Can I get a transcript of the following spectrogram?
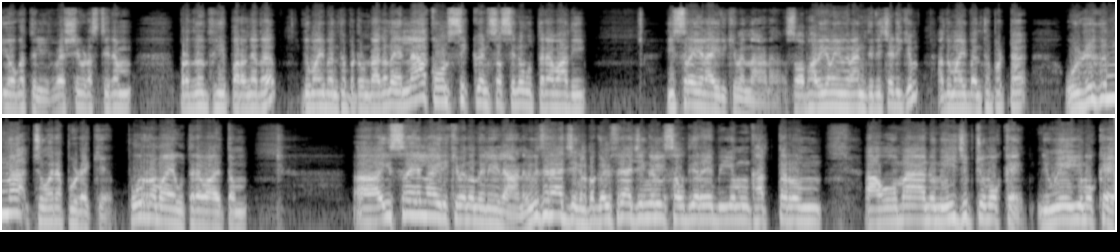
യോഗത്തിൽ റഷ്യയുടെ സ്ഥിരം പ്രതിനിധി പറഞ്ഞത് ഇതുമായി ബന്ധപ്പെട്ടുണ്ടാകുന്ന എല്ലാ കോൺസിക്വൻസസിനും ഉത്തരവാദി ഇസ്രയേൽ ആയിരിക്കുമെന്നാണ് സ്വാഭാവികമായും ഇറാൻ തിരിച്ചടിക്കും. അതുമായി ബന്ധപ്പെട്ട് ഒഴുകുന്ന ചോരപ്പുഴയ്ക്ക് പൂർണമായ ഉത്തരവാദിത്തം ഇസ്രയേലിനായിരിക്കുമെന്ന നിലയിലാണ്. വിവിധ രാജ്യങ്ങൾ ഇപ്പൊ ഗൾഫ് രാജ്യങ്ങൾ സൗദി അറേബ്യയും ഖത്തറും ഒമാനും ഈജിപ്തും ഒക്കെ യു എയും ഒക്കെ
